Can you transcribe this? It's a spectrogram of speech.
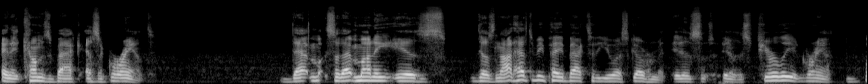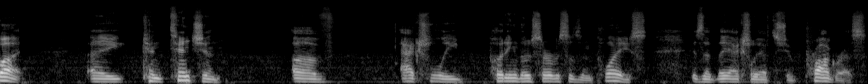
and it comes back as a grant. That so that money is does not have to be paid back to the U.S. government. It is it is purely a grant, but a contention of actually putting those services in place is that they actually have to show progress.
